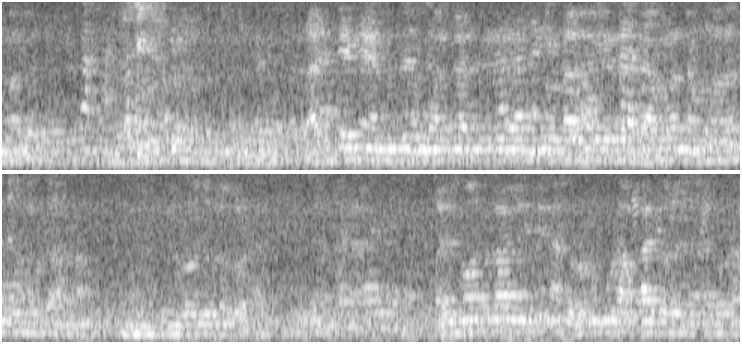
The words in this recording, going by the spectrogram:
ఉన్నారు రాజకీయంగా ఎంతసేపు మల్లికార్జున గారు ఉండాలి లేదంటే ఎవరన్నా ఉండాలని కోరుకుంటా ఉన్నాం. ఈ రోజుల్లో కూడా. పది సంవత్సరాల నుంచి నాకు రెండు మూడు అవకాశాలు వచ్చినా కూడా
